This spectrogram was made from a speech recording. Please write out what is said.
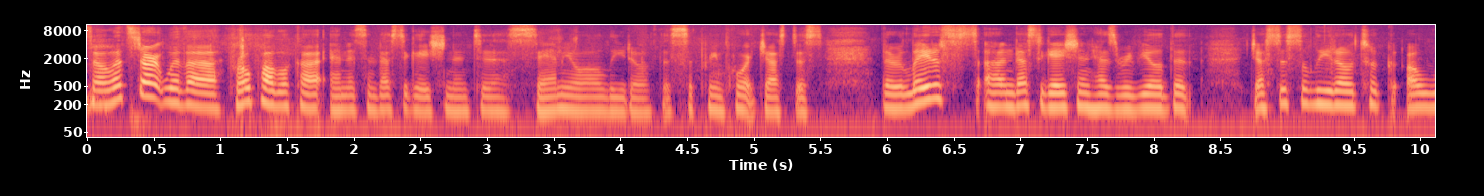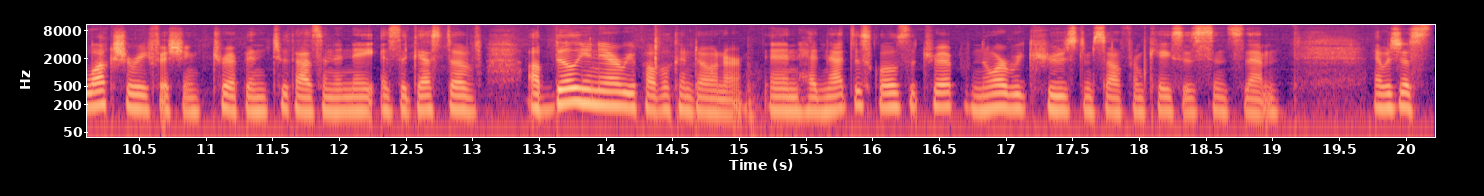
So let's start with uh, ProPublica and its investigation into Samuel Alito, the Supreme Court justice. Their latest uh, investigation has revealed that Justice Alito took a luxury fishing trip in 2008 as the guest of a billionaire Republican donor and had not disclosed the trip nor recused himself from cases since then. It was just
